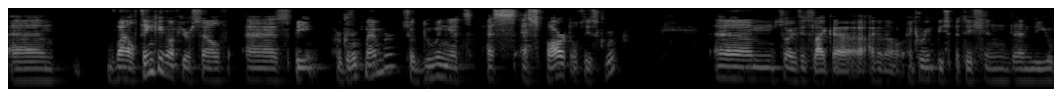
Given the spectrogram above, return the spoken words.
um, while thinking of yourself as being a group member, so doing it as, as part of this group. Um, so if it's like a, I don't know, a Greenpeace petition, then you,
